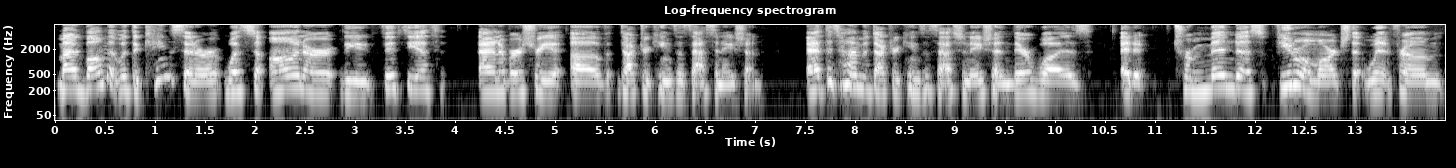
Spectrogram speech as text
My involvement with the King Center was to honor the 50th anniversary of Dr. King's assassination. At the time of Dr. King's assassination, there was a tremendous funeral march that went from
